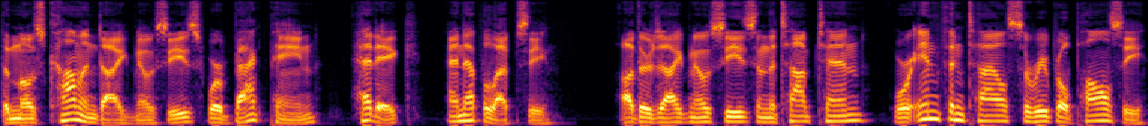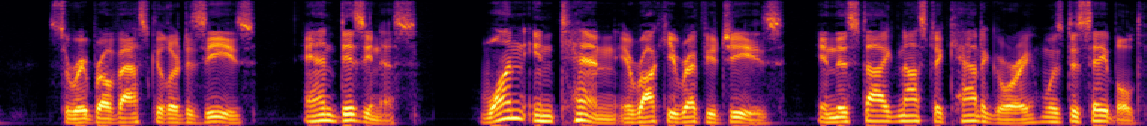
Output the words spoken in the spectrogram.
The most common diagnoses were back pain, headache, and epilepsy. Other diagnoses in the top 10 were infantile cerebral palsy, cerebrovascular disease, and dizziness. One in 10 Iraqi refugees in this diagnostic category was disabled.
